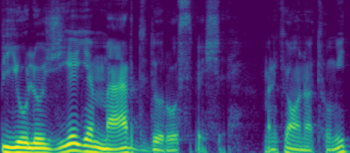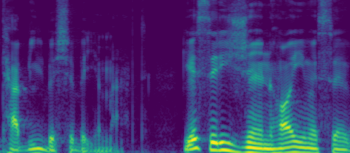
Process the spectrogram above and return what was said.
بیولوژی یه مرد درست بشه من که آناتومی تبدیل بشه به یه مرد. یه سری ژن هایی مثل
